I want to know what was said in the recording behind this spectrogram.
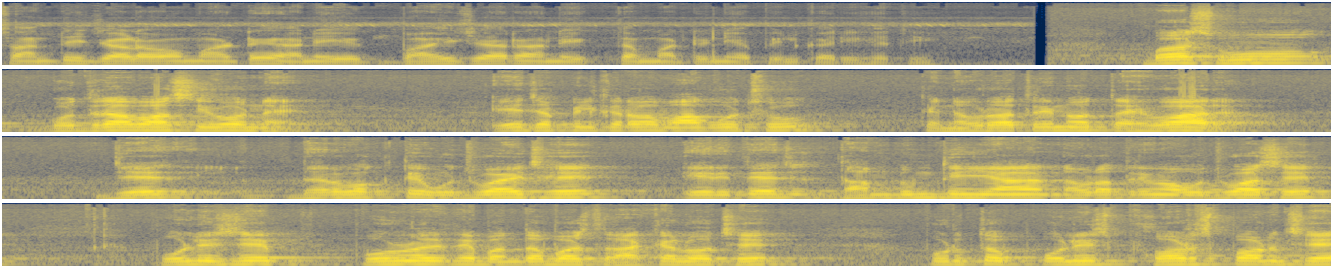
શાંતિ જાળવવા માટે અને એક ભાઈચારા અને એકતા માટેની અપીલ કરી હતી. બસ હું ગોધરાવાસીઓને એ જ અપીલ કરવા માગું છું કે નવરાત્રિનો તહેવાર જે દર વખતે ઉજવાય છે, એ રીતે જ ધામધૂમથી અહીંયા નવરાત્રિમાં ઉજવાશે. પોલીસે પૂર્ણ રીતે બંદોબસ્ત રાખેલો છે. પૂરતો પોલીસ ફોર્સ પણ છે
